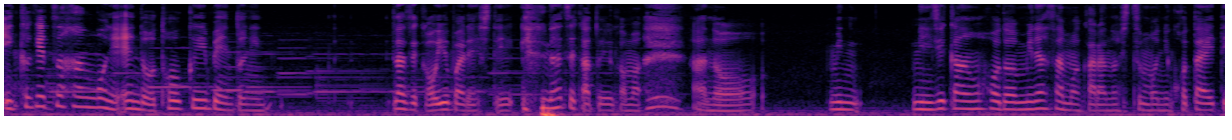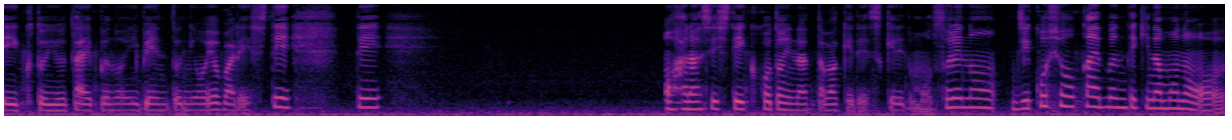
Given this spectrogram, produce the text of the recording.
1ヶ月半後に遠藤トークイベントになぜかお呼ばれして なぜかというかまああの2時間ほど皆様からの質問に答えていくというタイプのイベントにお呼ばれしてでお話ししていくことになったわけですけれどもそれの自己紹介文的なものを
